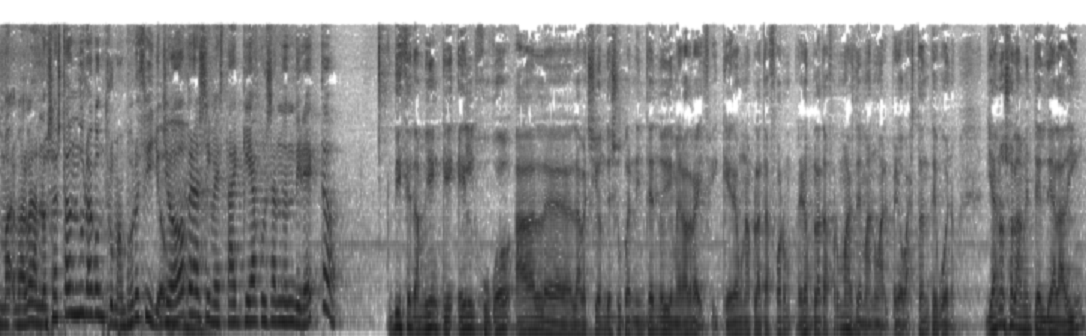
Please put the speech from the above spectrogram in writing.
Bárbara, no seas tan dura con Truman, pobrecillo. Yo, pero si me está aquí acusando en directo. Dice también que él jugó a la, la versión de Super Nintendo y de Mega Drive y que era una plataforma, eran plataformas de manual, pero bastante bueno. Ya no solamente el de Aladdin,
